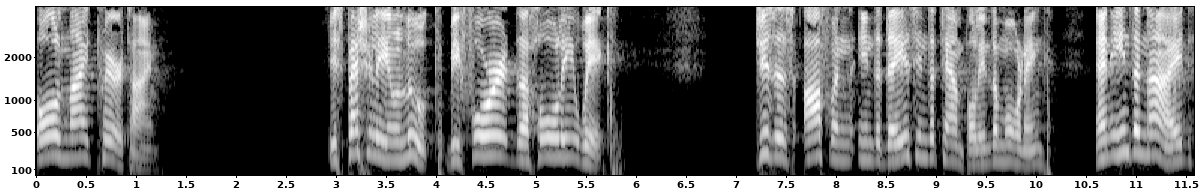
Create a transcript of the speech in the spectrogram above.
all night prayer time. Especially in Luke, before the Holy Week. Jesus often in the days in the temple in the morning, and in the night,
